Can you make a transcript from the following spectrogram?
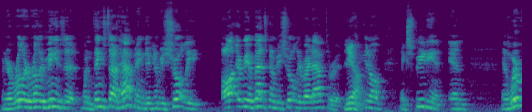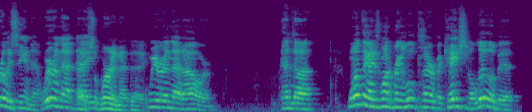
When it really really means that when things start happening, they're going to be shortly. All every event's going to be shortly right after it. It's, Yeah. you know, expedient, and and we're really seeing that. We're in that day. So we're in that day. we are in that hour. And uh, one thing I just want to bring a little clarification, a little bit,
